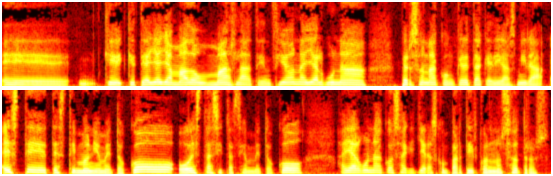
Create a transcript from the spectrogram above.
eh, que, te haya llamado más la atención? ¿Hay alguna persona concreta que digas, mira, este testimonio me tocó o esta situación me tocó? ¿Hay alguna cosa que quieras compartir con nosotros?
